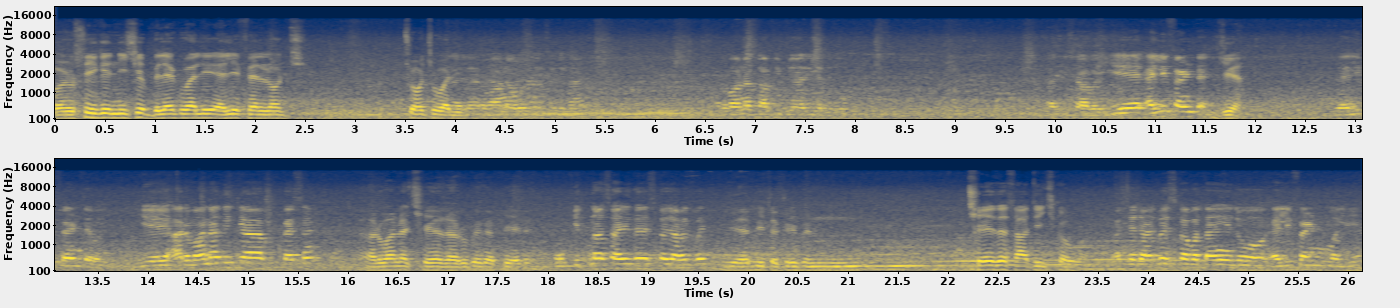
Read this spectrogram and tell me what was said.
और उसी के नीचे ब्लैक वाली एलिफेंट लॉन्च। चोंच वाली। अरवाना अरवाना काफ़ी प्यारी है अच्छा भाई ये एलिफेंट है? जी। हाँ एलिफेंट है भाई। ये अरवाना के क्या पैसे हैं? अरवाना छः हज़ार रुपये का पेड़ है। और कितना साइज़ है इसका जावेद भाई? ये अभी तकरीबन छः से सात इंच का हुआ। अच्छा जावेद भाई इसका बताएँ जो एलिफेंट वाली है।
